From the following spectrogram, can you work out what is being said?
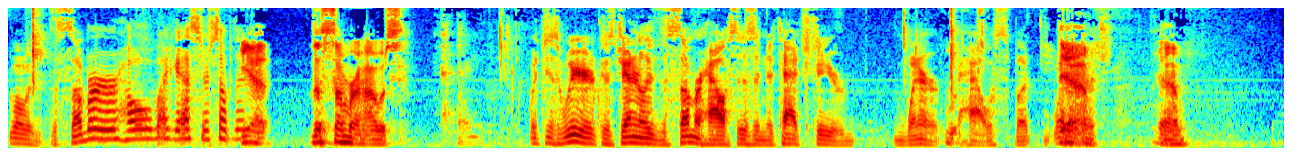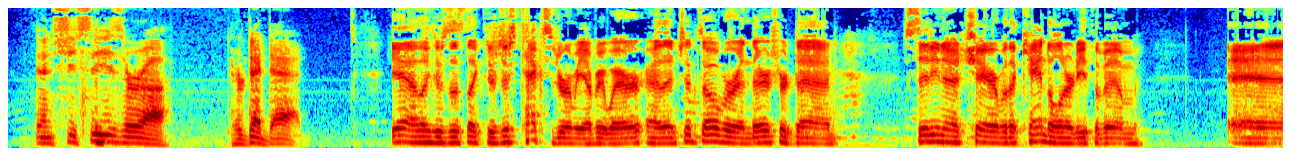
what was it, the summer home, I guess, or something? Yeah, the summer house. Which is weird because generally the summer house isn't attached to your winter house, but whatever. Yeah. Yeah, And she sees her, uh, her dead dad. yeah. Like there's this like there's just taxidermy everywhere, and then she looks over, and there's her dad sitting in a chair with a candle underneath of him, and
